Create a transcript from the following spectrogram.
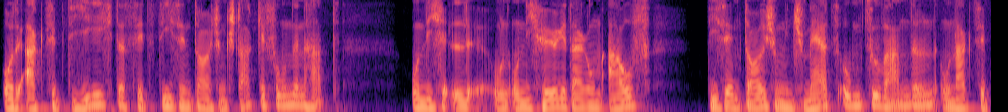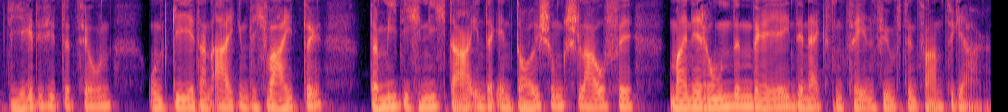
Oder akzeptiere ich, dass jetzt diese Enttäuschung stattgefunden hat und ich, und, und ich höre darum auf, diese Enttäuschung in Schmerz umzuwandeln und akzeptiere die Situation und gehe dann eigentlich weiter, damit ich nicht da in der Enttäuschungsschlaufe meine Runden drehe in den nächsten 10, 15, 20 Jahren.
